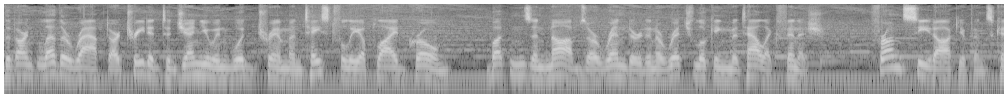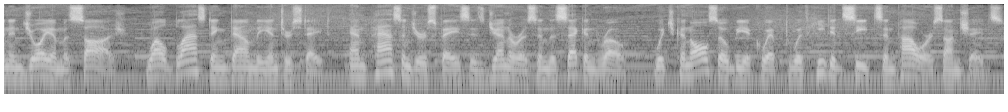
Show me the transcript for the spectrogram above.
that aren't leather wrapped are treated to genuine wood trim and tastefully applied chrome buttons and knobs are rendered in a rich-looking metallic finish. Front seat occupants can enjoy a massage while blasting down the interstate, and passenger space is generous in the second row, which can also be equipped with heated seats and power sunshades.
